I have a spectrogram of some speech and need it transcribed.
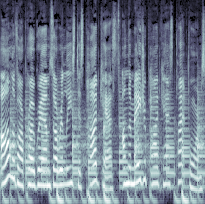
All of our programs are released as podcasts on the major podcast platforms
